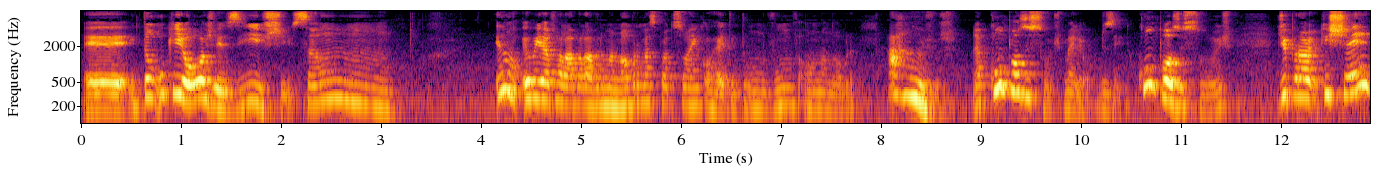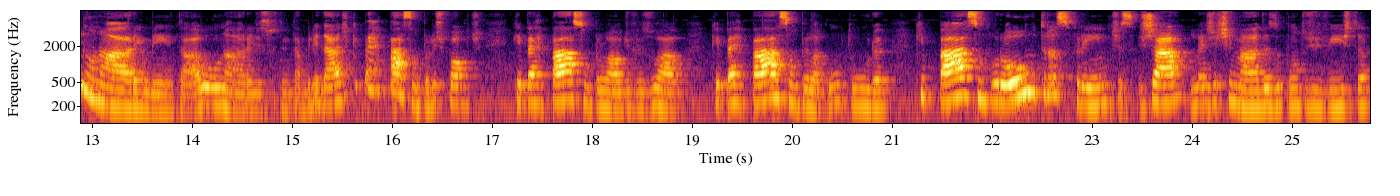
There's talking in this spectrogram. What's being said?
É, então, o que hoje existe são. Eu, eu ia falar a palavra manobra, mas pode soar incorreta, então não vamos falar manobra. Arranjos, né, composições, melhor dizendo. Composições de, que chegam na área ambiental ou na área de sustentabilidade que perpassam pelo esporte, que perpassam pelo audiovisual, que perpassam pela cultura, que passam por outras frentes já legitimadas do ponto de vista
